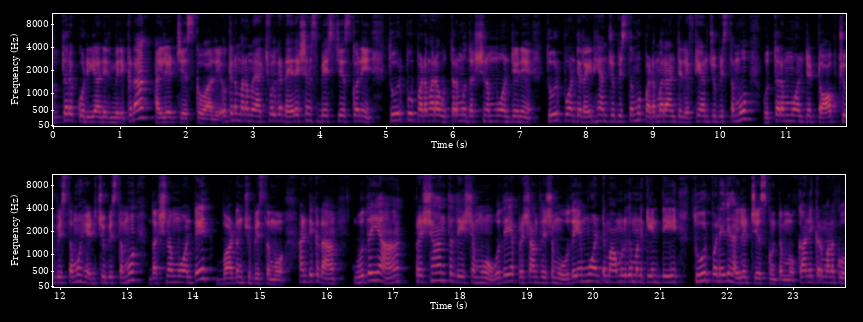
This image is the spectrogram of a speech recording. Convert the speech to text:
ఉత్తర కొరియా అనేది మీరు ఇక్కడ హైలైట్ చేసుకోవాలి ఓకేనా? మనం యాక్చువల్గా డైరెక్షన్స్ బేస్ చేసుకొని తూర్పు పడమర ఉత్తరము దక్షిణము అంటేనే తూర్పు అంటే రైట్ హ్యాండ్ చూపిస్తాము పడమర అంటే లెఫ్ట్ హ్యాండ్ చూపిస్తాము ఉత్తరము అంటే టాప్ చూపిస్తాము హెడ్ చూపిస్తాము. దక్షిణము అంటే బాటమ్ చూపిస్తాము. అంటే ఇక్కడ ఉదయ ప్రశాంత దేశము ఉదయ ప్రశాంత దేశము. ఉదయము అంటే మామూలుగా మనకి ఏంటి తూర్పు అనేది హైలైట్ చేసుకుంటాము. కానీ ఇక్కడ మనకు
